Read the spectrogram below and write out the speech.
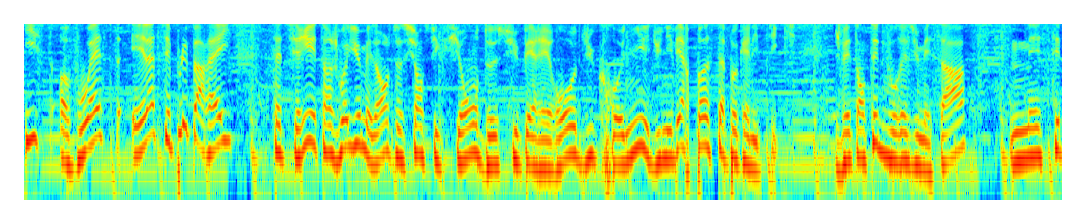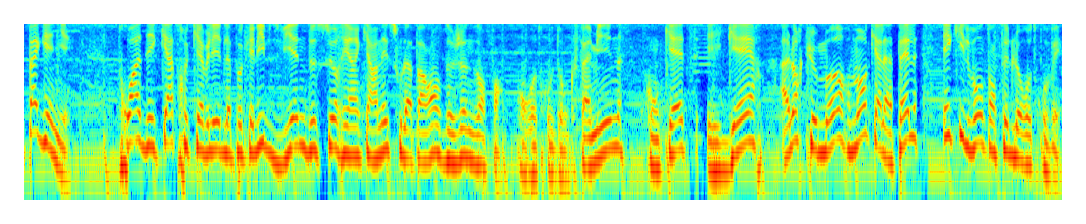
East of West, et là c'est plus pareil. Cette série est un joyeux mélange de science-fiction, de super-héros, du chrony et d'univers post-apocalyptique. Je vais tenter de vous résumer ça, mais c'est pas gagné. Trois des quatre cavaliers de l'Apocalypse viennent de se réincarner sous l'apparence de jeunes enfants. On retrouve donc famine, conquête et guerre, alors que mort manque à l'appel et qu'ils vont tenter de le retrouver.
